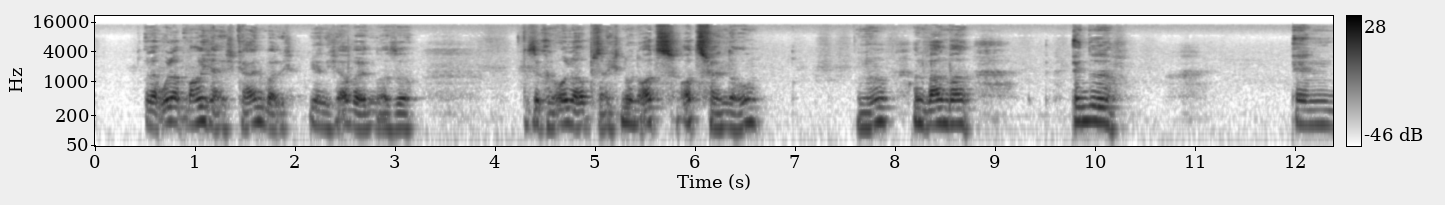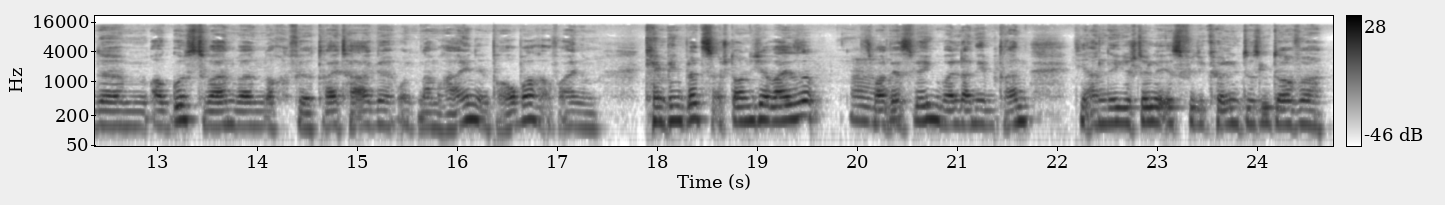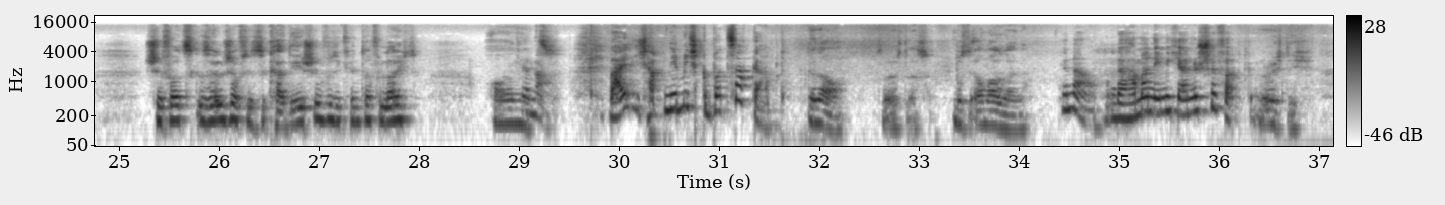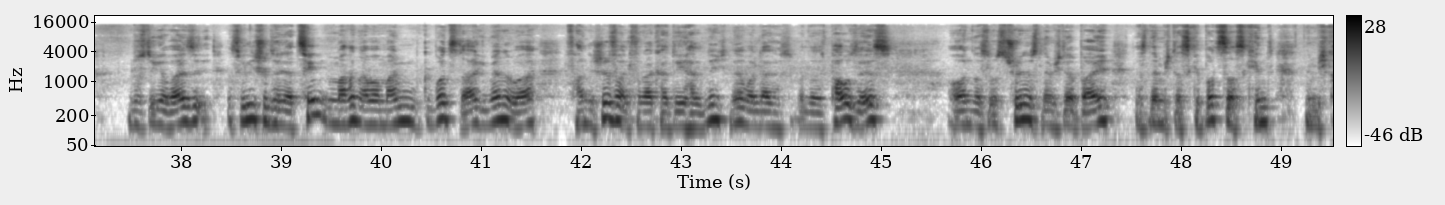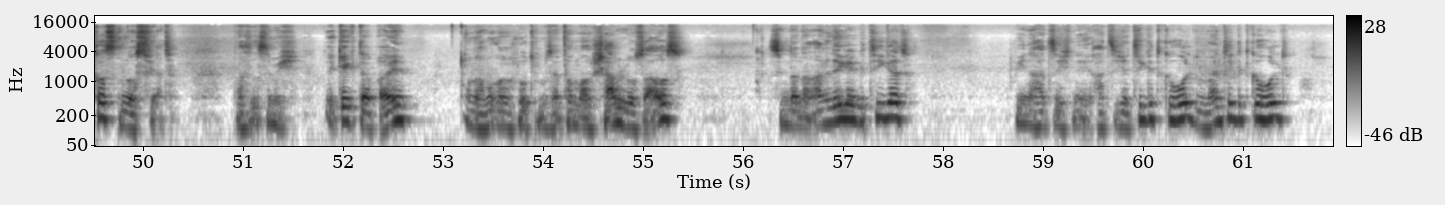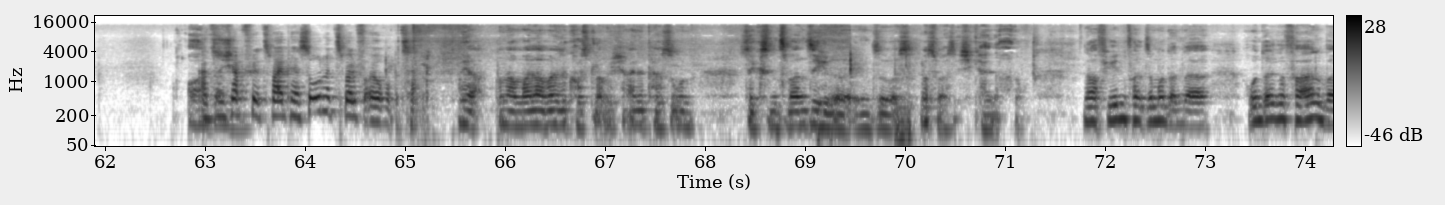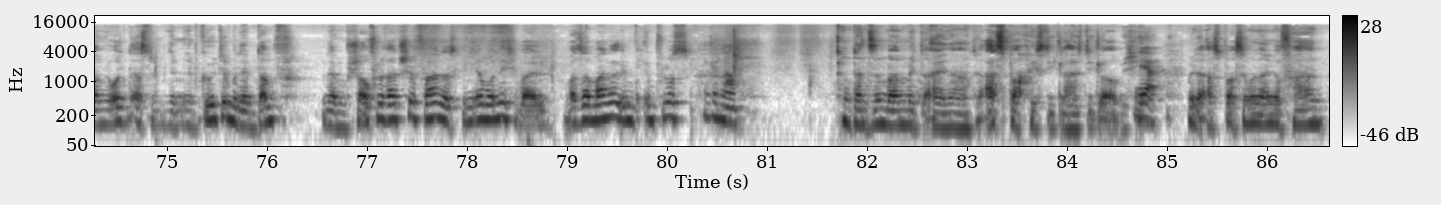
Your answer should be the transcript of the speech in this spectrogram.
Oder Urlaub mache ich eigentlich keinen, weil ich hier nicht arbeiten. Also das ist ja kein Urlaub, das ist eigentlich nur eine Orts, Ortsveränderung. Ja, dann waren wir Ende, Ende ähm, August waren wir noch für drei Tage unten am Rhein in Braubach auf einem Campingplatz, erstaunlicherweise. Das war deswegen, weil da nebendran die Anlegestelle ist für die Köln-Düsseldorfer Schifffahrtsgesellschaft, diese KD-Schiffe, die kennt ihr vielleicht. Und Genau. Weil ich habe nämlich Geburtstag gehabt. genau, so ist das. Muss ja auch mal sein. Genau. Und da haben wir nämlich eine Schifffahrt gemacht. Richtig. Lustigerweise, das will ich schon seit Jahrzehnten machen, aber an meinem Geburtstag im Januar fahren die Schiffe halt von der KD halt nicht, ne, weil, da, weil da Pause ist. Und das Schöne ist nämlich dabei, dass nämlich das Geburtstagskind nämlich kostenlos fährt. Das ist nämlich der Gag dabei. Und dann haben wir gedacht, nutzen wir es einfach mal schamlos aus. Sind dann an Anleger getigert. Wiener hat sich, ne, hat sich ein Ticket geholt und mein Ticket geholt. Und Also ich habe für zwei Personen 12 Euro bezahlt. ja, und normalerweise kostet, glaube ich, eine Person 26 oder irgend sowas. Was weiß ich, keine Ahnung. Na, auf jeden Fall sind wir dann da runtergefahren, weil wir wollten erst mit dem, mit dem Goethe, mit dem Dampf, mit dem Schaufelradschiff fahren. Das ging aber nicht, weil Wassermangel im, im Fluss. Genau. Und dann sind wir mit einer, der Asbach hieß die, heißt die glaube ich. Ja. Mit der Asbach sind wir dann gefahren,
